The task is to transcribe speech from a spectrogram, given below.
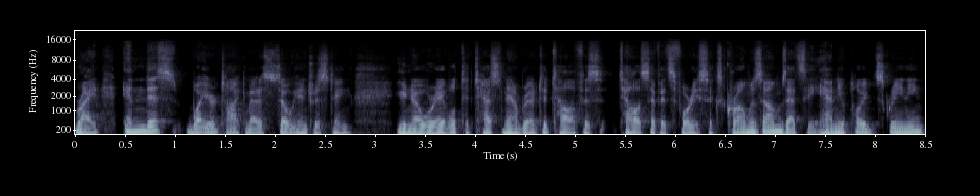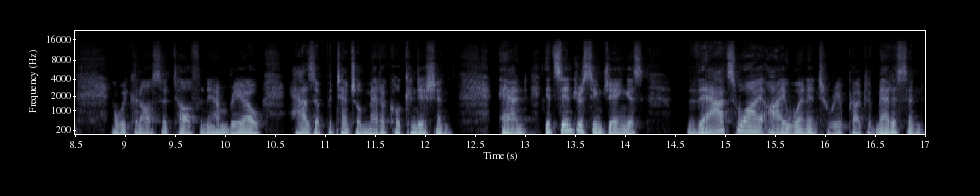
Right. And this, what you're talking about, is so interesting. You know, we're able to test an embryo to tell, if it's, tell us if it's 46 chromosomes. That's the aneuploid screening. And we can also tell if an embryo has a potential medical condition. And it's interesting, Cengiz. That's why I went into reproductive medicine.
